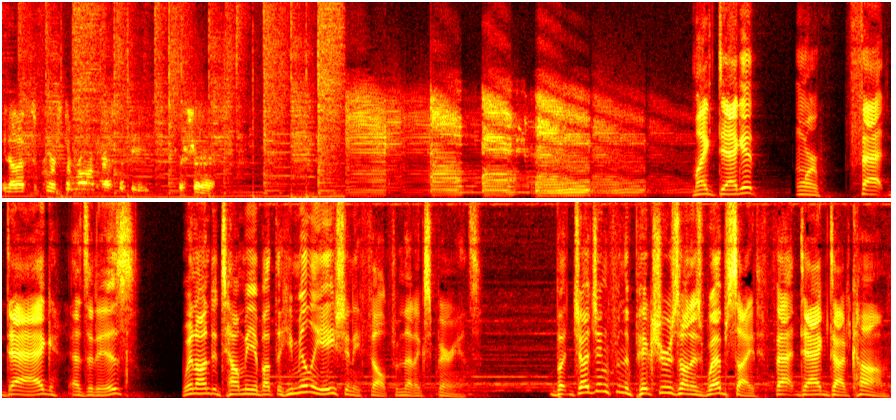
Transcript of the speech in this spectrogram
you know, that's of course the wrong recipe for sure. Mike Daggett, or Fat Dag as it is, went on to tell me about the humiliation he felt from that experience. But judging from the pictures on his website, fatdag.com,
